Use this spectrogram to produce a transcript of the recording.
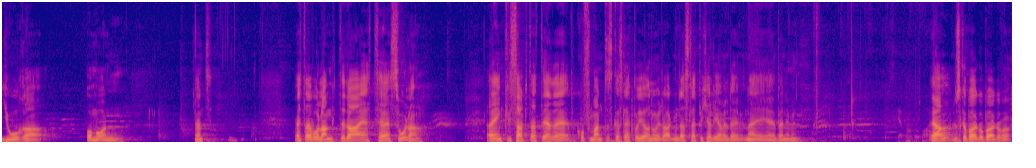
jorda og månen. Vet dere hvor langt det da er til sola? Jeg har egentlig sagt at dere konfirmanter skal slippe å gjøre noe i dag, men da slipper ikke allikevel det. Nei, Benjamin. Ja, du skal bare gå bakover.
